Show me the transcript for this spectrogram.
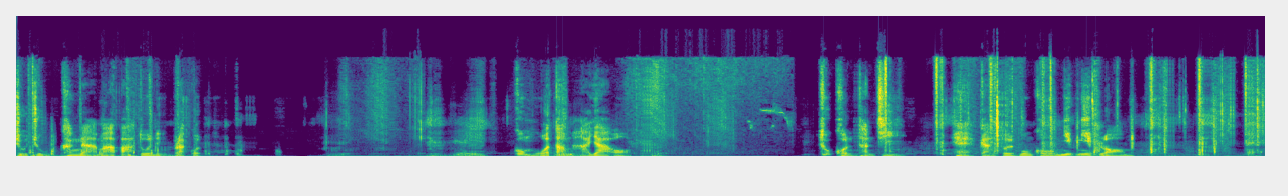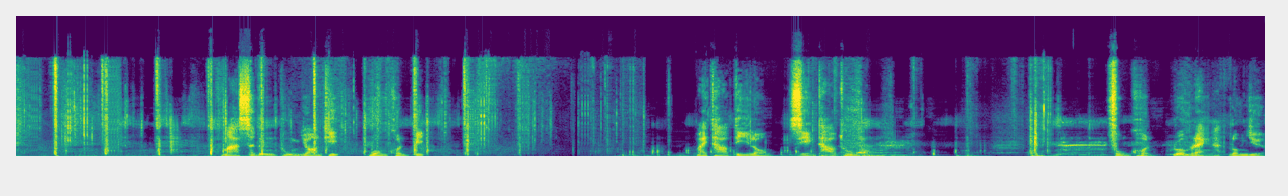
จู่ๆข้างหน้าม้าป่าตัวหนึ่งปรากฏ ก้มหัวต่ำหาหญ้าออก ทุกคนทันที แห่กันเปิดวงโค้งเงียบๆล้อมม้าสะดุ้งพุ่งย้อนทิศวงคนปิด ไม้เท้าตีลง เสียงเท้าทุ่มฝูงคนร่วมแรงหักล้มเหยื่อ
